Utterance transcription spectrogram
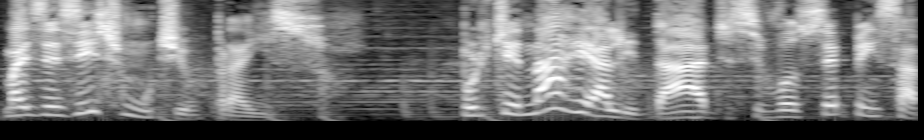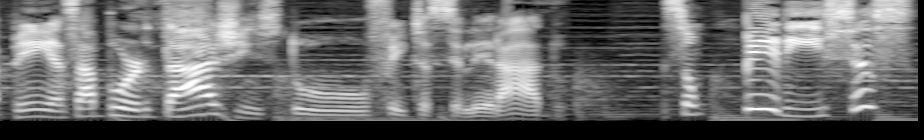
Mas existe um motivo para isso. Porque na realidade, se você pensar bem, as abordagens do Fate acelerado são perícias,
